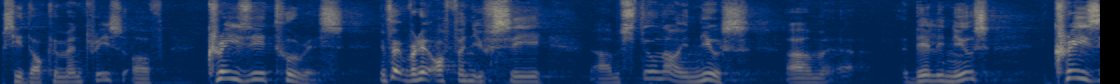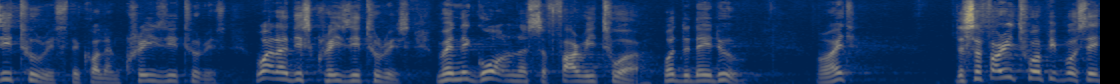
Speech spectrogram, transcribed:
see documentaries of crazy tourists. In fact, very often you see, um, still now in news, um, daily news, crazy tourists. They call them crazy tourists. What are these crazy tourists? When they go on a safari tour, what do they do? All right? The safari tour people say,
